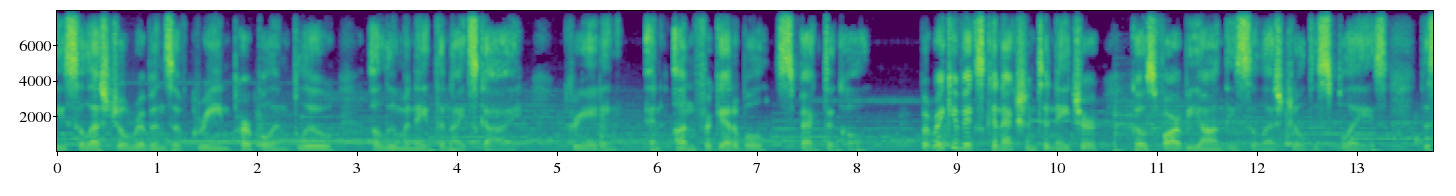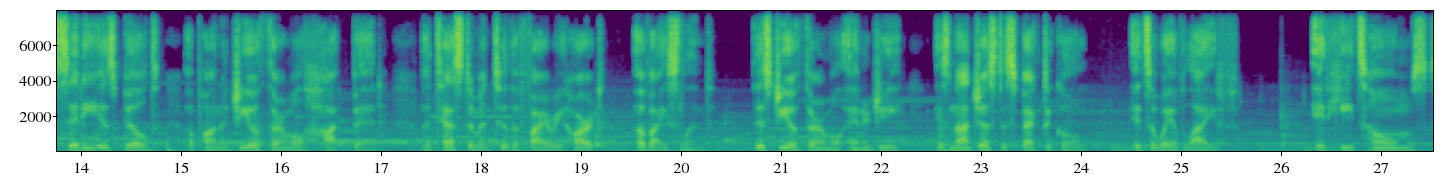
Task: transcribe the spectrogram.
These celestial ribbons of green, purple, and blue illuminate the night sky, creating an unforgettable spectacle. But Reykjavik's connection to nature goes far beyond these celestial displays. The city is built upon a geothermal hotbed, a testament to the fiery heart of Iceland. This geothermal energy is not just a spectacle, it's a way of life. It heats homes,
